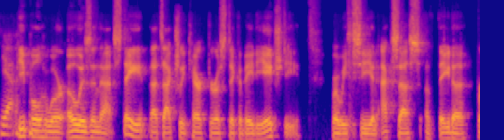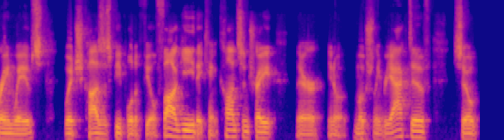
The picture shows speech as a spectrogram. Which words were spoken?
Yeah. People who are always in that state, that's actually characteristic of ADHD, where we see an excess of theta brain waves which causes people to feel foggy they can't concentrate they're you know emotionally reactive. So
